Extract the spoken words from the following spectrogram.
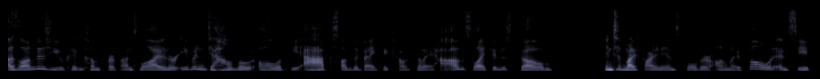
as long as you can compartmentalize or even download all of the apps of the bank accounts that I have, so I can just go into my finance folder on my phone and see,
